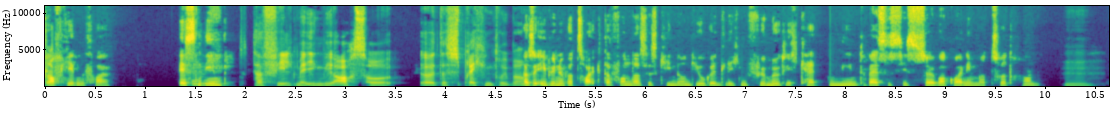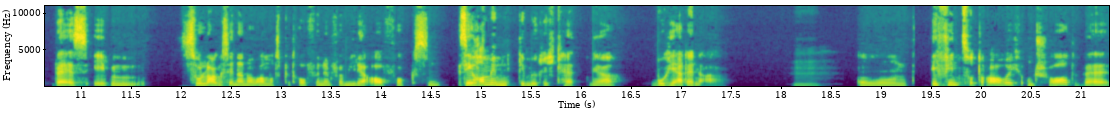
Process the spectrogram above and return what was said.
Auf jeden Fall. Es Und nimmt, da fehlt mir irgendwie auch so äh, das Sprechen drüber. also ich bin überzeugt davon, dass es Kinder und Jugendlichen viel Möglichkeiten nimmt, weil sie sich selber gar nicht mehr zutrauen. Mhm. weil es eben, solange sie in einer armutsbetroffenen Familie aufwachsen, sie haben eben nicht die Möglichkeiten, ja. Woher denn auch? Mhm. Und ich finde es so traurig und schade, weil,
